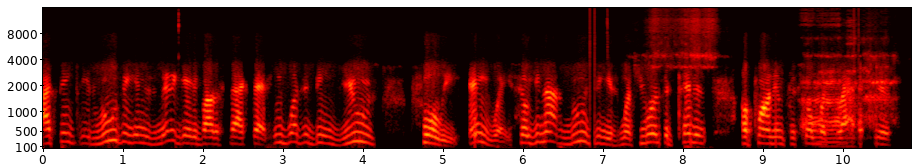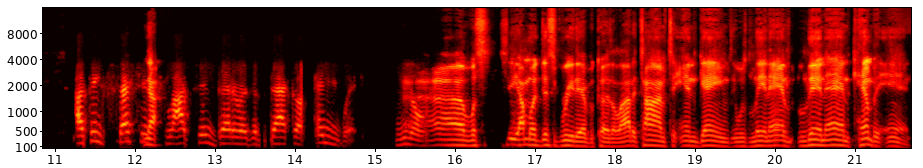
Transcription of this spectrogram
I think his losing him is mitigated by the fact that he wasn't being used fully anyway. So you're not losing as much. You weren't dependent upon him for so much Uh, last year. I think Sessions Now- slots in better as a backup anyway. You know, Uh, was see, I'm gonna disagree there because a lot of times to end games, it was Lin and Lin and Kemba in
